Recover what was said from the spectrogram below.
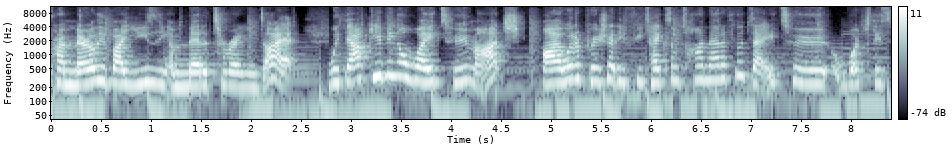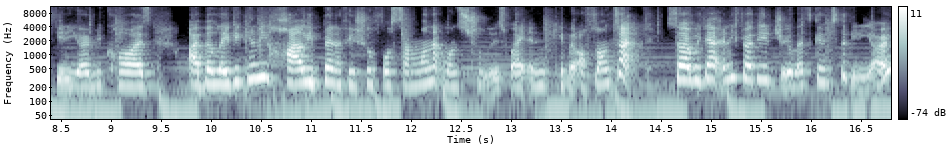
primarily by using a Mediterranean diet. Without giving away too much, I would appreciate if you take some time out of your day to watch this video because I believe it can be highly beneficial for someone that wants to lose weight and keep it off long term. So, without any further ado, let's get into the video.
